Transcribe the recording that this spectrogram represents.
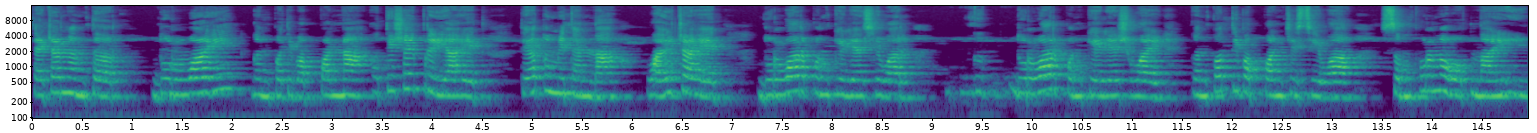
त्याच्यानंतर दुर्वाही गणपती बाप्पांना अतिशय प्रिय आहेत. त्या तुम्ही त्यांना व्हायच्या आहेत. दुर्वार्पण केल्याशिवाय दुर्वार्पण केल्याशिवाय गणपती बाप्पांची सेवा संपूर्ण होत नाही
